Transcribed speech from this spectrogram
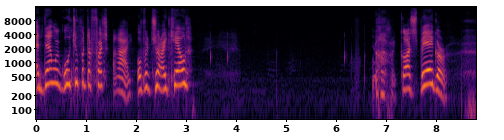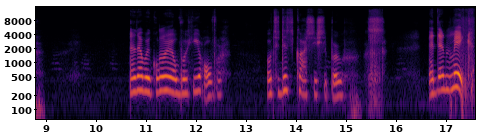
And then we're going to put the first eye over to I killed. Oh my god, it's bigger. And then we're going over here over. Go to this class, bro. And then make.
